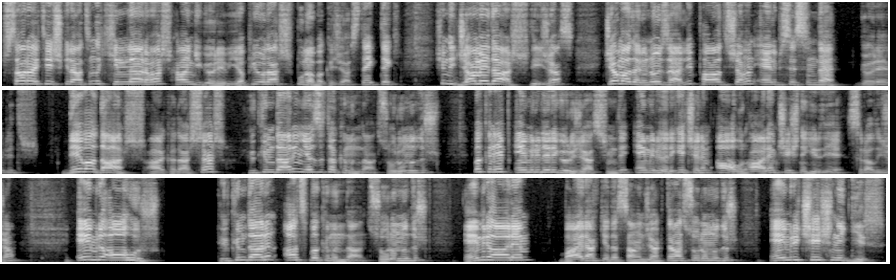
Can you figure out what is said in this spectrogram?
saray teşkilatında kimler var? Hangi görevi yapıyorlar? Buna bakacağız tek tek. Şimdi camedar diyeceğiz. Camedarın özelliği padişahın elbisesinden görevlidir. Devadar arkadaşlar hükümdarın yazı takımından sorumludur. Bakın hep emrileri göreceğiz şimdi. Emirleri geçelim. Ahur, alem, çeşnegir diye sıralayacağım. Emri ahur. Hükümdarın at bakımından sorumludur. Emri alem bayrak ya da sancaktan sorumludur. Emri çeşnigir.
